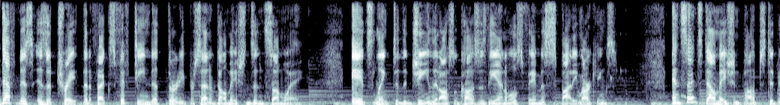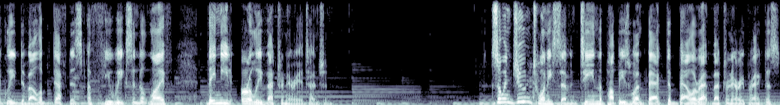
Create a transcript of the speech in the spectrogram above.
Deafness is a trait that affects 15 to 30% of Dalmatians in some way. It's linked to the gene that also causes the animal's famous spotty markings. And since Dalmatian pups typically develop deafness a few weeks into life, they need early veterinary attention. So in June 2017, the puppies went back to Ballarat veterinary practice,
